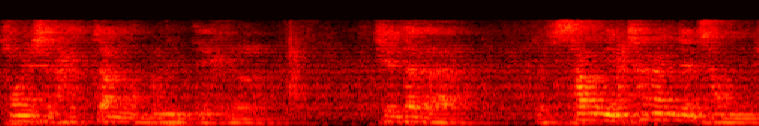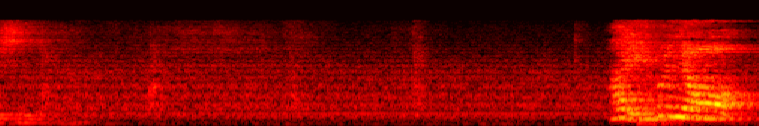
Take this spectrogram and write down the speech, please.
총회신 학장 분인데 그 제자가 그 사모님 찬한전 사모님이십니다. 아 이분요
